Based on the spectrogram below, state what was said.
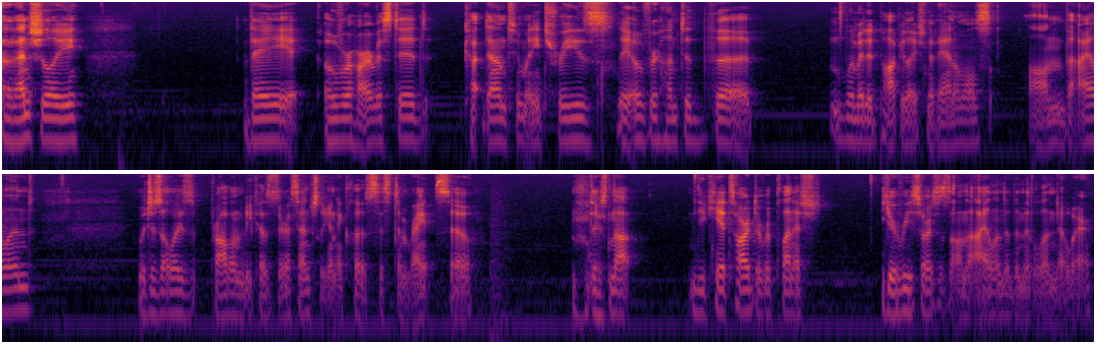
eventually, they overharvested, cut down too many trees, they overhunted the limited population of animals on the island, which is always a problem because they're essentially in a closed system, right? So there's not you can't, it's hard to replenish your resources on the island in the middle of nowhere.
